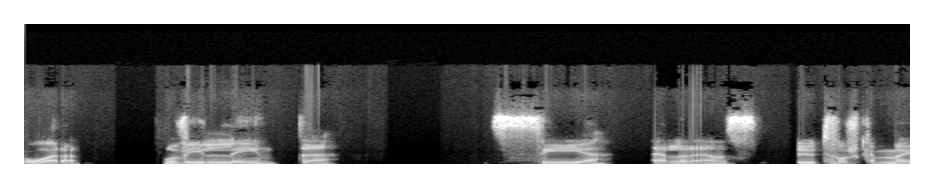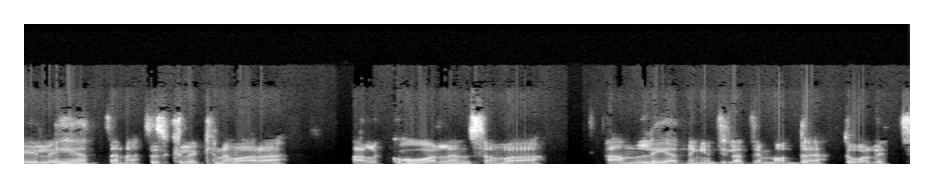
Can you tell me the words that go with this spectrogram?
åren och ville inte se eller ens utforska möjligheten att det skulle kunna vara alkoholen som var anledningen till att jag mådde dåligt.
